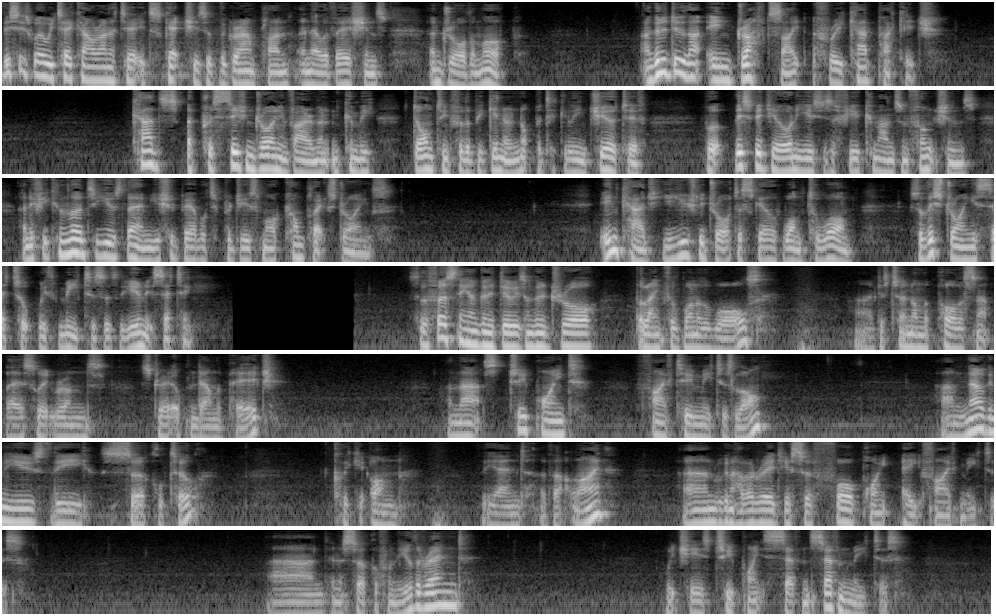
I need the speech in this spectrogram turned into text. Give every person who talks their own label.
Speaker 1: This is where we take our annotated sketches of the ground plan and elevations and draw them up. I'm going to do that in DraftSight, a free CAD package. CAD's a precision drawing environment and can be daunting for the beginner and not particularly intuitive, but this video only uses a few commands and functions, and if you can learn to use them you should be able to produce more complex drawings. In CAD you usually draw to scale 1 to 1, so this drawing is set up with meters as the unit setting. So the first thing I'm going to do is I'm going to draw the length of one of the walls. I just turn on the polar snap there so it runs straight up and down the page. And that's 2.52 meters long. I'm now going to use the circle tool. Click it on the end of that line and we're going to have a radius of 4.85 meters. And then a circle from the other end which is 2.77 meters.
